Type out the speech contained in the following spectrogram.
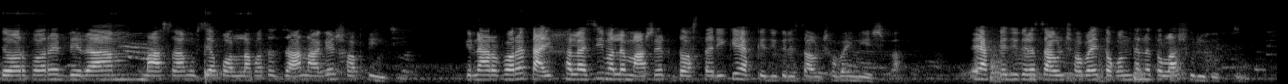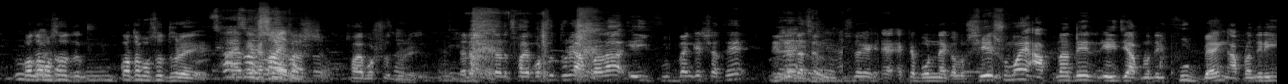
দেওয়ার পরে ডেরাম, মাছা মুচিয়া পল্লা পাতা যা আগে সব কিনছি। কেনার পরে তারিখ ফেলাইছি, বলে মাসের দশ তারিখে এক কেজি করে চাউল সবাই নিয়ে আসবা। এক কেজি করে চাউল সবাই তখন থেকে তোলা শুরু করছি। কত বছর কত বছর ধরে ছয় বছর। ধরে। তাহলে ছয় বছর ধরে আপনারা এই ফুড ব্যাংকের সাথে রিলেট আছেন? একটা বন্যা গেল। সে সময় আপনাদের এই যে আপনাদের ফুড ব্যাংক আপনাদের এই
